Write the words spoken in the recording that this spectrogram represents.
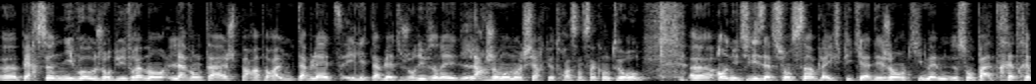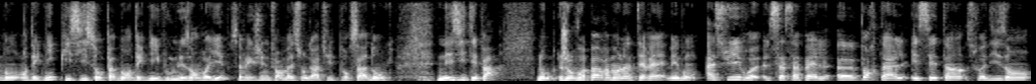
euh, personne n'y voit aujourd'hui vraiment l'avantage par rapport à une tablette, et les tablettes aujourd'hui vous en avez largement moins cher que 350 euros, euh, en utilisation simple à expliquer à des gens qui même ne sont pas très très bons en technique, puis s'ils sont pas bons en technique, vous me les envoyez, vous savez que j'ai une formation gratuite pour ça, donc n'hésitez pas. Donc j'en vois pas vraiment l'intérêt, mais bon, à suivre, ça s'appelle euh, Portal, et c'est un soi-disant,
